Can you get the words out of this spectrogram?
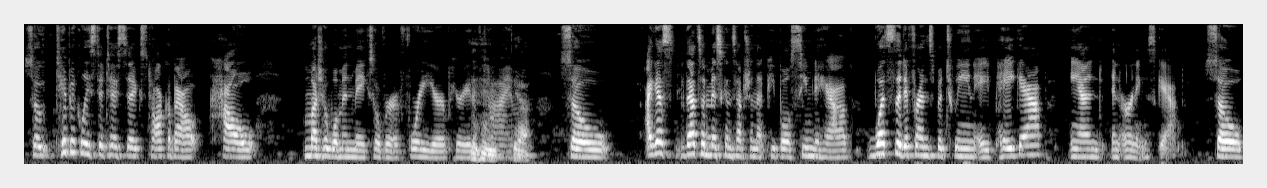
So typically, statistics talk about how much a woman makes over a forty-year period of mm-hmm. time. Yeah. So I guess that's a misconception that people seem to have. What's the difference between a pay gap and an earnings gap? So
